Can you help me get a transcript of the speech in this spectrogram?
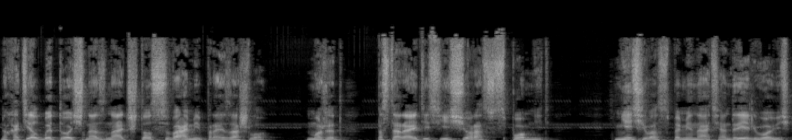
но хотел бы точно знать, что с вами произошло. Может, постарайтесь еще раз вспомнить? Нечего вспоминать, Андрей Львович.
